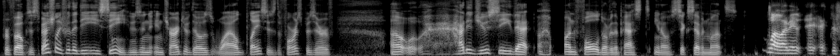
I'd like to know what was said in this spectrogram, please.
for folks, especially for the DEC, who's in, in charge of those wild places, the forest preserve. Uh, how did you see that unfold over the past, you know, six, seven months? Well, I mean, it, it just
